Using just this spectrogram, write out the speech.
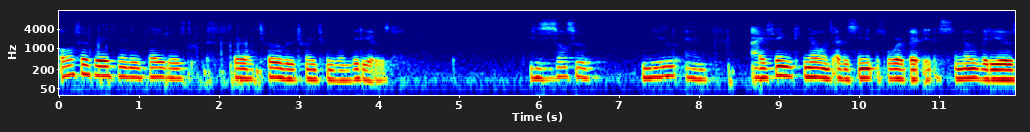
also created a new playlist for October 2021 videos. This is also new and I think no one's ever seen it before, but it has no videos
